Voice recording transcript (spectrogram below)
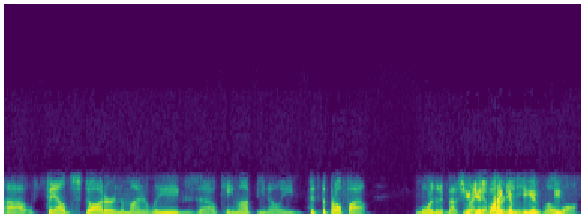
Uh, failed starter in the minor leagues, uh, came up, you know, he fits the profile. More than about a strikeout you just like him, inning, do you, low you, walks.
